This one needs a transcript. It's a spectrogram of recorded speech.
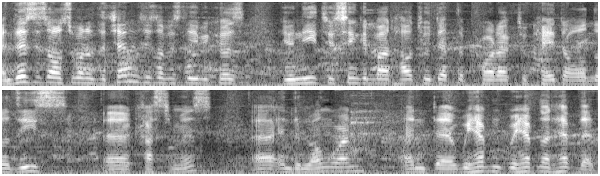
And this is also one of the challenges, obviously, because you need to think about how to adapt the product to cater all of these uh, customers uh, in the long run. And uh, we haven't, we have not had that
